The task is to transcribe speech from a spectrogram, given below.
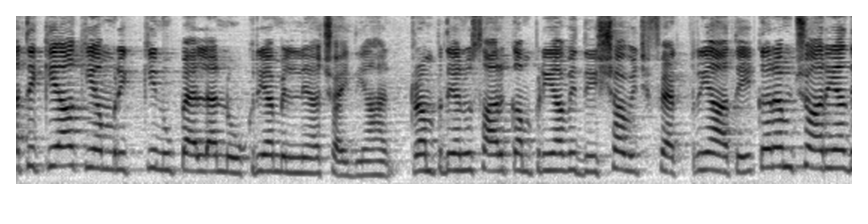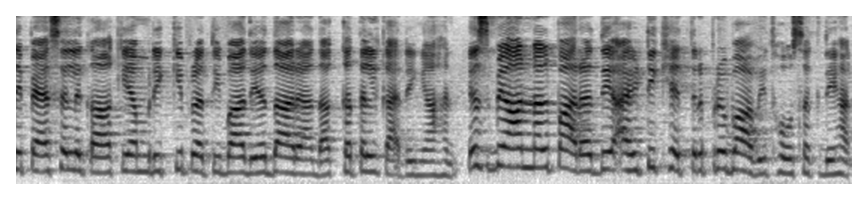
ਅਤੇ ਕਿਹਾ ਕਿ ਅਮਰੀਕੀ ਨੂੰ ਪਹਿਲਾਂ ਨੌਕਰੀਆਂ ਮਿਲਣੀਆਂ ਚਾਹੀਦੀਆਂ ਹਨ। ਟਰੰਪ ਦੇ ਅਨੁਸਾਰ ਕੰਪਨੀਆਂ ਵਿਦੇਸ਼ਾਂ ਵਿੱਚ ਫੈਕਟਰੀਆਂ ਅਤੇ ਕਰਮਚਾਰੀਆਂ ਦੇ ਪੈਸੇ ਲਗਾ ਕੇ ਅਮਰੀਕੀ ਪ੍ਰਤਿਭਾ ਦੇ ਅਦਾਰਿਆਂ ਦਾ ਕਤਲ ਕਰ ਰਹੀਆਂ ਹਨ। ਇਸ ਬਿਆਨ ਨਾਲ ਭਾਰਤ ਦੇ ਆਈਟੀ ਖੇਤਰ ਪ੍ਰਭਾਵਿਤ ਹੋ ਸਕਦੇ ਹਨ।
